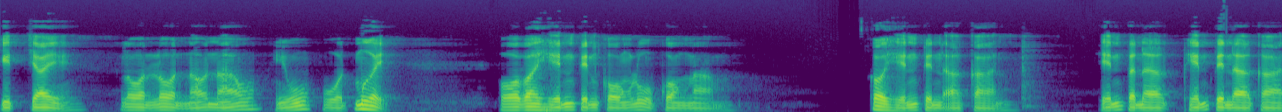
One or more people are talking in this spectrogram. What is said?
จิตใจร้อนร้อนหนาวหนาวหิวปวดเมื่อย พอมาเห็นเป็นกองรูปกองนาม ก็เห็นเป็นอาการ เห็นเป็นเห็นเป็นอาการ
